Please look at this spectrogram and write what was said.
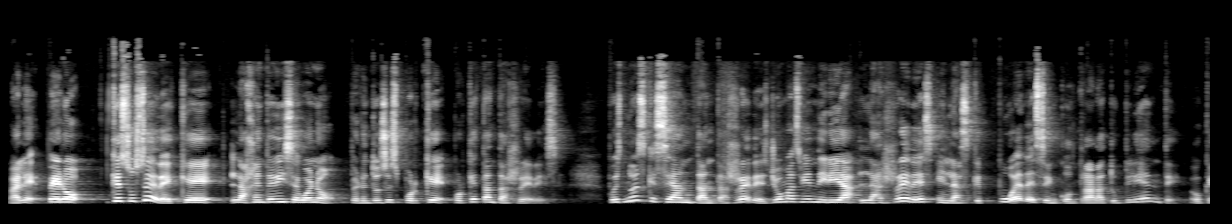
¿vale? Pero, ¿qué sucede? Que la gente dice, bueno, pero entonces, ¿por qué, ¿por qué tantas redes? Pues no es que sean tantas redes, yo más bien diría las redes en las que puedes encontrar a tu cliente, ¿ok?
